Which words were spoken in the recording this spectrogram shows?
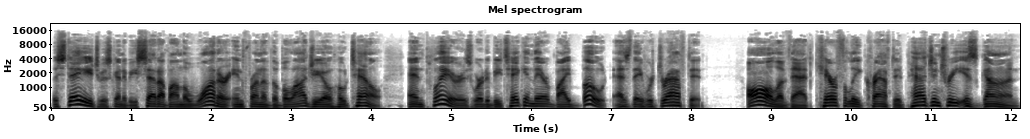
The stage was going to be set up on the water in front of the Bellagio Hotel, and players were to be taken there by boat as they were drafted. All of that carefully crafted pageantry is gone,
